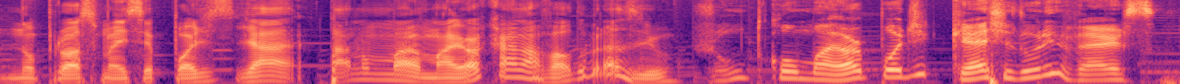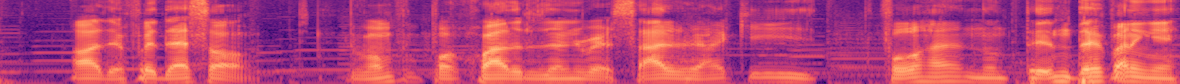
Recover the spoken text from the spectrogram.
no próximo aí você pode já tá no ma- maior carnaval do Brasil. Junto com o maior podcast do universo. Ó, depois dessa, ó, vamos pro quadro de aniversário já que, porra, não, te, não teve pra ninguém.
